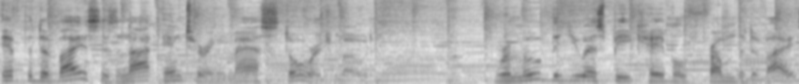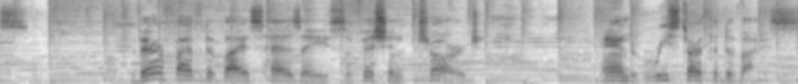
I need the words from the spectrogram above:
If the device is not entering mass storage mode, remove the USB cable from the device, verify the device has a sufficient charge, and restart the device.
